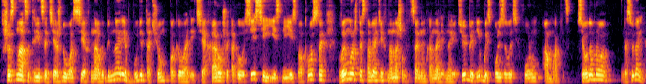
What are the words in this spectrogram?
В 16.30 я жду вас всех на вебинаре. Будет о чем поговорить. Хорошей торговой сессии. Если есть вопросы, вы можете оставлять их на нашем официальном канале на YouTube, либо использовать форум AMarkets. Всего доброго. До свидания.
